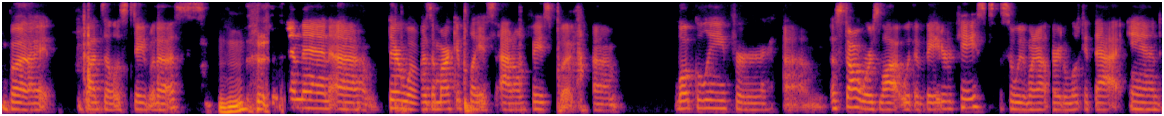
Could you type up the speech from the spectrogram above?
but Godzilla stayed with us. hmm And then um, there was a marketplace ad on Facebook um, locally for um, a Star Wars lot with a Vader case. So we went out there to look at that. And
